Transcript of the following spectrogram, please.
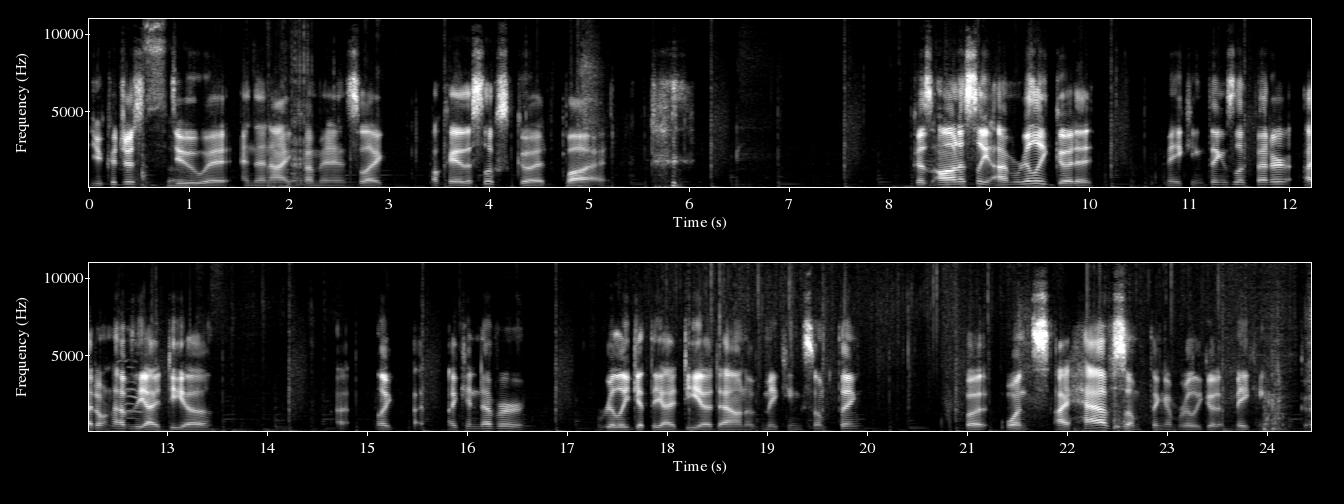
You could just So- do it, and then I come in and it's like, okay, this looks good, but. Because honestly, I'm really good at making things look better. I don't have the idea. I, like, I, I can never really get the idea down of making something. But once I have something, I'm really good at making it look good.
